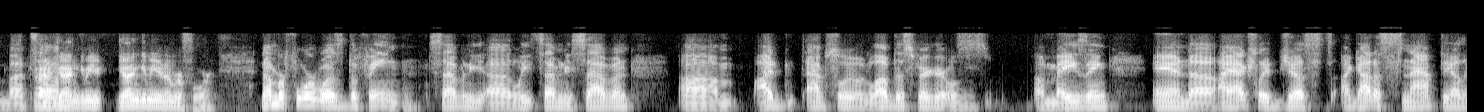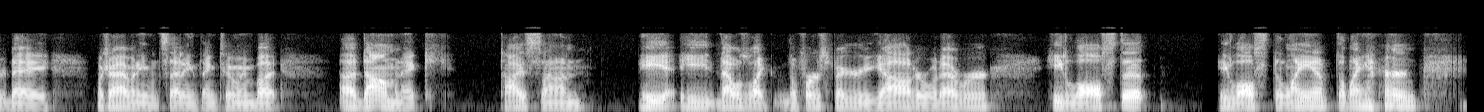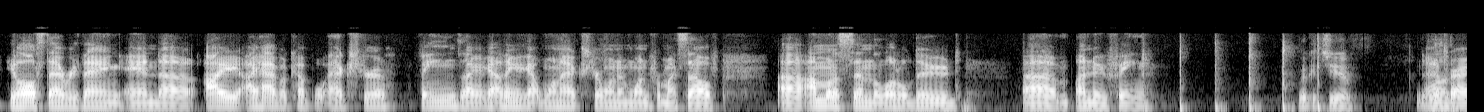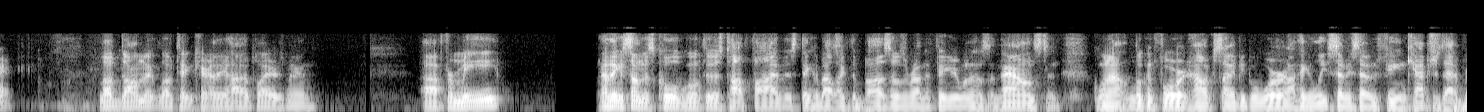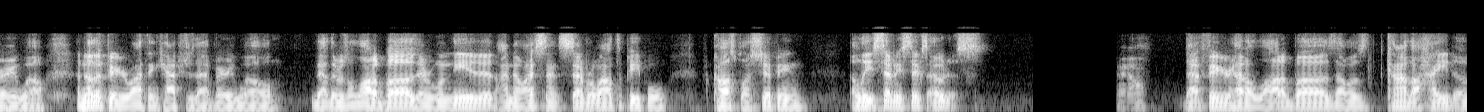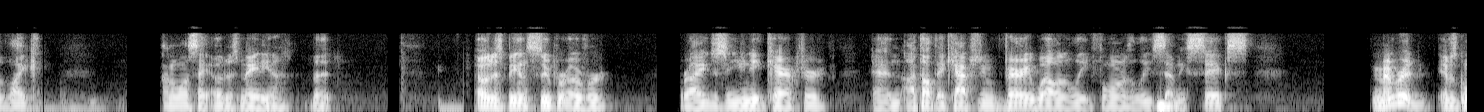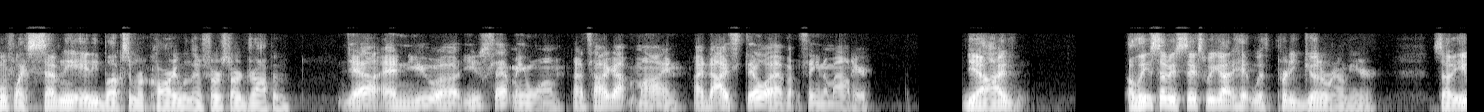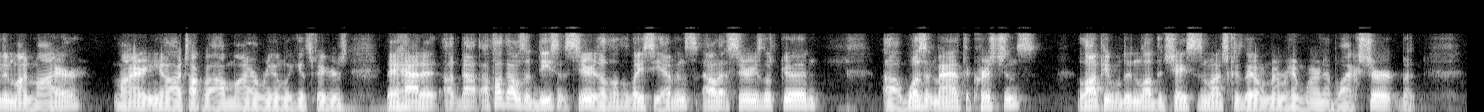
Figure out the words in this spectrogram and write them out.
But All right, uh, go ahead and give me your, go ahead and give me your number four. Number four was the Fiend, seventy uh, Elite seventy seven. Um, I absolutely love this figure. It was amazing, and uh, I actually just I got a snap the other day, which I haven't even said anything to him, but uh, Dominic, Ty's son, he he that was like the first figure he got or whatever. He lost it. He lost the lamp, the lantern. He lost everything, and uh, I I have a couple extra fiends. I got I think I got one extra one and one for myself. Uh, I'm gonna send the little dude um, a new fiend. Look at you. That's Love it. Love Dominic. Love taking care of the Ohio players, man. Uh, for me, I think it's something that's cool going through this top five is thinking about like the buzz that was around the figure when it was announced and going out and looking for it and how excited people were. And I think Elite 77 Fiend captures that very well. Another figure I think captures that very well. That there was a lot of buzz, everyone needed it. I know I sent several out to people for cost plus shipping. Elite 76 Otis. Yeah. That figure had a lot of buzz. That was kind of the height of like I don't want to say Otis mania, but Otis being super over, right? Just a unique character. And I thought they captured him very well in Elite forms, Elite 76. Remember it, it was going for like 70, 80 bucks in Mercari when they first started dropping. Yeah, and you uh you sent me one. That's how I got mine. I, I still haven't seen them out here. Yeah, I Elite 76 we got hit with pretty good around here. So even my Meijer, Meijer, you know, I talk about how Meijer randomly gets figures. They had it. Uh, that, I thought that was a decent series. I thought the Lacey Evans out of that series looked good. Uh, wasn't mad at the Christians. A lot of people didn't love the chase as much because they don't remember him wearing a black shirt, but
